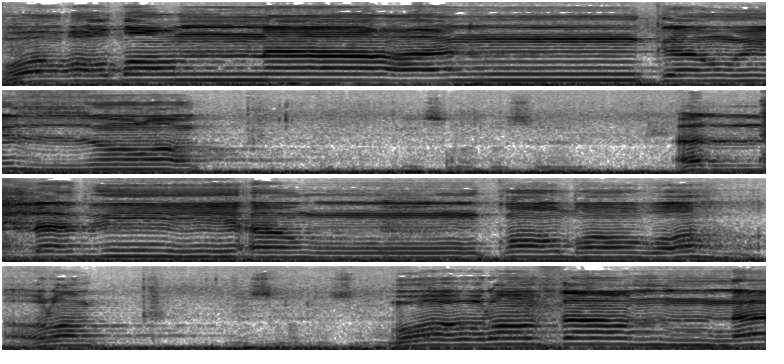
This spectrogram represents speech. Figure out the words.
ووضعنا عنك وزرك الذي أنقض ظهرك. ورفعنا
